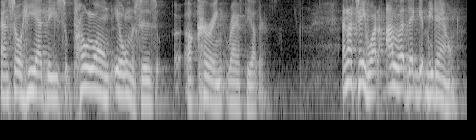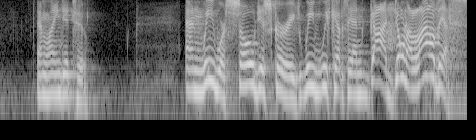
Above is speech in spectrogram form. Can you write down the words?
And so he had these prolonged illnesses occurring right after the other. And I tell you what, I let that get me down. And Lane did too. And we were so discouraged. We, we kept saying, God, don't allow this.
